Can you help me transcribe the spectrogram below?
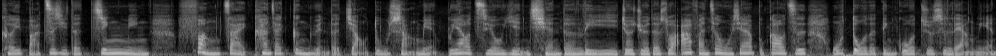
可以把自己的精明放在看在更远的角度上面，不要只有眼前的利益，就觉得说啊，反正我现在不告知，我躲的顶锅就是两年。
